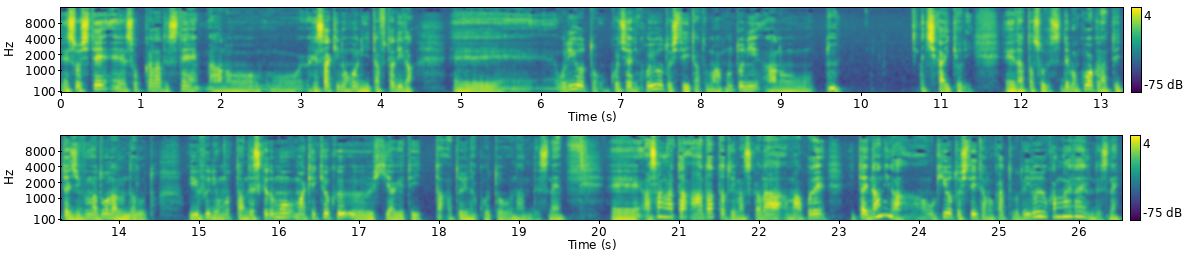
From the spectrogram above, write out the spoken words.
えー、そして、えー、そこからですねあのへさきの方にいた2人が、えー、降りようとこちらに来ようとしていたと。まあ本当にあの近い距離、えー、だったそうですでも怖くなって一体自分はどうなるんだろうというふうに思ったんですけども、まあ、結局引き上げていったというようなことなんですね。えー、朝方だったと言いますから、まあ、これ一体何が起きようとしていたのかということいろいろ考えられるんですね。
